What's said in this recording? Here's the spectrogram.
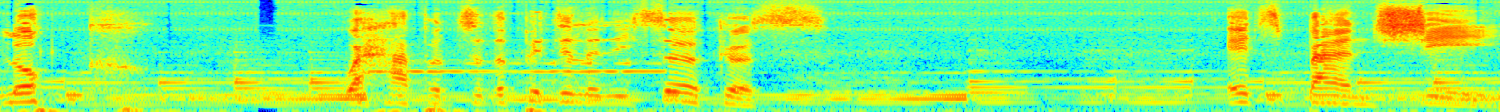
Look. What happened to the Piccadilly Circus? It's Banshee.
